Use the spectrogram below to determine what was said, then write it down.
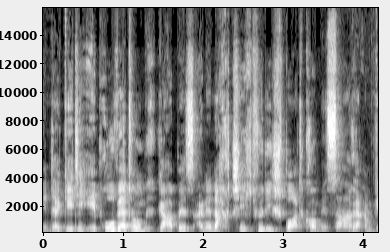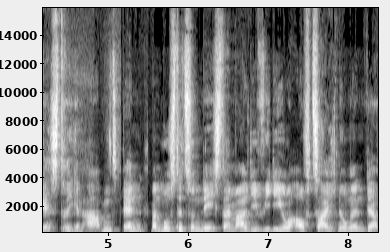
In der GTE Pro-Wertung gab es eine Nachtschicht für die Sportkommissare am gestrigen Abend, denn man musste zunächst einmal die Videoaufzeichnungen der,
